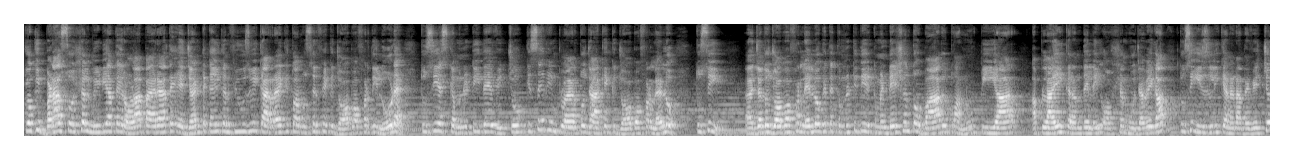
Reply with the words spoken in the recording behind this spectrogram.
ਕਿਉਂਕਿ ਬੜਾ ਸੋਸ਼ਲ ਮੀਡੀਆ ਤੇ ਰੌਲਾ ਪੈ ਰਿਹਾ ਤੇ ਏਜੰਟ ਕਈ ਕਨਫਿਊਜ਼ ਵੀ ਕਰ ਰਿਹਾ ਕਿ ਤੁਹਾਨੂੰ ਸਿਰਫ ਇੱਕ ਜੌਬ ਆਫਰ ਦੀ ਲੋੜ ਹੈ। ਤੁਸੀਂ ਇਸ ਕਮਿਊਨਿਟੀ ਦੇ ਵਿੱਚੋਂ ਕਿਸੇ ਵੀ EMPLOYER ਤੋਂ ਜਾ ਕੇ ਇੱਕ ਜੌਬ ਆਫਰ ਲੈ ਲਓ। ਤੁਸੀਂ ਜਦੋਂ ਜੌਬ ਆਫਰ ਲੈ ਲੋਗੇ ਤਾਂ ਕਮਿਊਨਿਟੀ ਦੀ ਰਿਕਮੈਂਡੇਸ਼ਨ ਤੋਂ ਬਾਅਦ ਤੁਹਾਨੂੰ PR ਅਪਲਾਈ ਕਰਨ ਦੇ ਲਈ ਆਪਸ਼ਨ ਹੋ ਜਾਵੇਗਾ। ਤੁਸੀਂ ਈਜ਼ੀਲੀ ਕੈਨੇਡਾ ਦੇ ਵਿੱਚ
